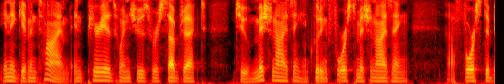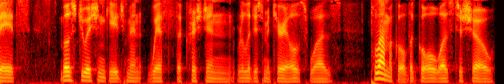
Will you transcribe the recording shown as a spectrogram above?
in a given time, in periods when Jews were subject to missionizing, including forced missionizing, uh, forced debates. Most Jewish engagement with the Christian religious materials was polemical. The goal was to show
